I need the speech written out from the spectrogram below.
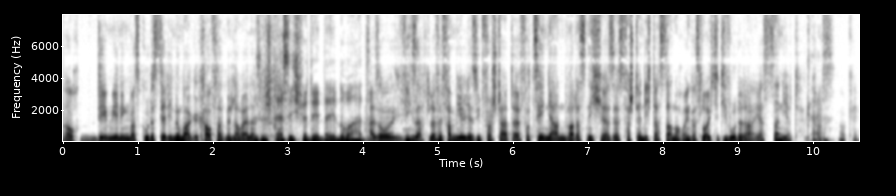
auch demjenigen was Gutes, der die Nummer gekauft hat mittlerweile. Bisschen stressig für den, der die Nummer hat. Also wie gesagt, Löffelfamilie Südvorstadt, äh, vor zehn Jahren war das nicht äh, selbstverständlich, dass da noch irgendwas leuchtet. Die wurde da erst saniert. Geil. Krass. Okay.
